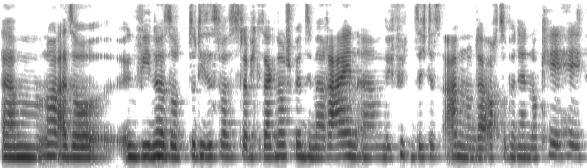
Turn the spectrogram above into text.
Ähm, ne? Also irgendwie ne, so, so dieses, was glaube ich gesagt, ne, spüren Sie mal rein, ähm, wie fühlt sich das an und da auch zu benennen, okay, hey,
